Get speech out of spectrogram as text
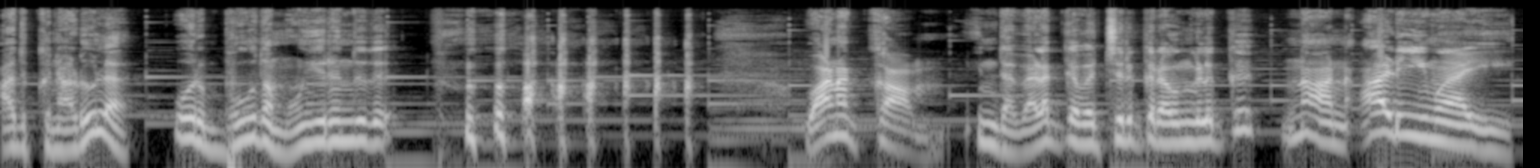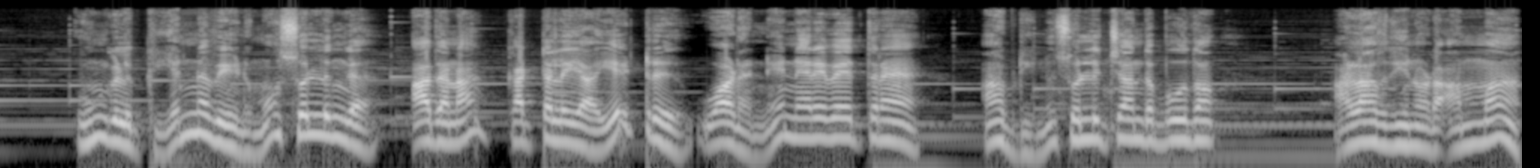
அதுக்கு நடுவில் ஒரு பூதமும் இருந்தது. வணக்கம். இந்த விளக்க வச்சிருக்கிறவங்களுக்கு நான் அடிமை உங்களுக்கு என்ன வேணுமோ சொல்லுங்க. அதை நான் கட்டளையா ஏற்று உடனே நிறைவேற்றுறேன் அப்படின்னு சொல்லிச்சு அந்த பூதம். அலாவுதீனோட அம்மா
